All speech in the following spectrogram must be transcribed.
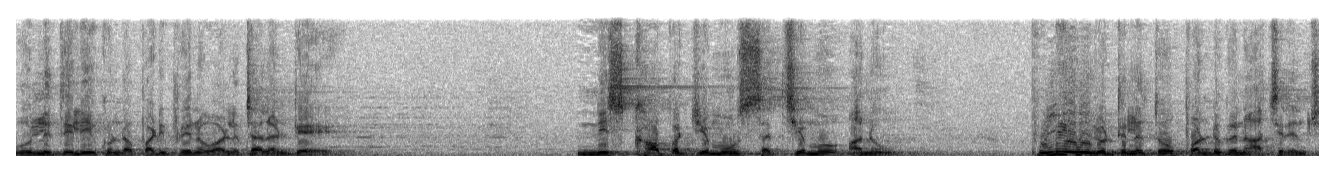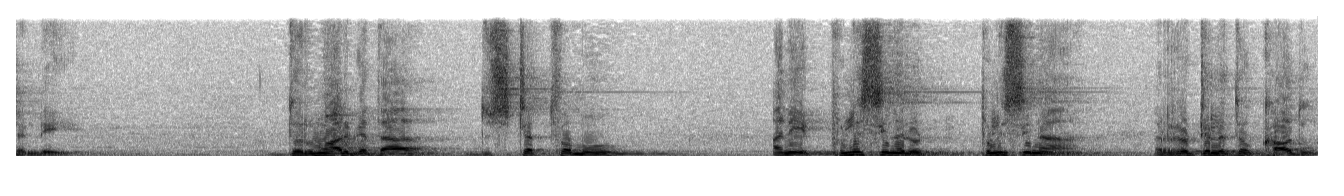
ఒళ్ళు తెలియకుండా పడిపోయిన వాళ్ళు చాలంటే నిష్కాపట్యము సత్యము అను పులియని రొట్టెలతో పండుగను ఆచరించండి. దుర్మార్గత దుష్టత్వము అనే పులిసిన రొ పులిసిన రొట్టెలతో కాదు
